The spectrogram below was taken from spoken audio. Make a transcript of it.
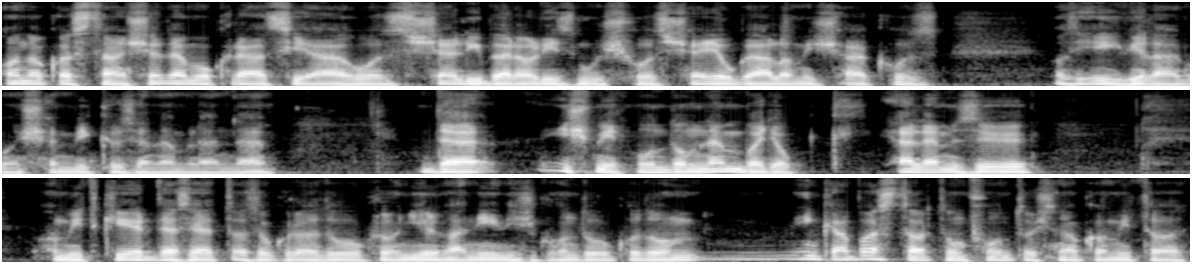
annak aztán se demokráciához, se liberalizmushoz, se jogállamisághoz az égvilágon semmi köze nem lenne. De ismét mondom, nem vagyok elemző, amit kérdezett, azokról a dolgokról nyilván én is gondolkodom. Inkább azt tartom fontosnak, amit a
